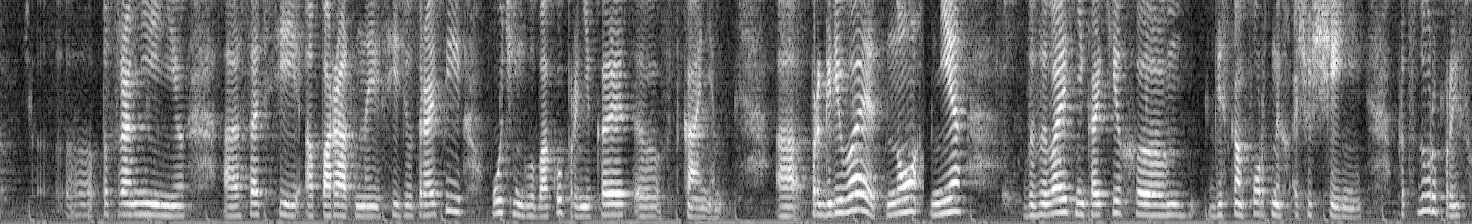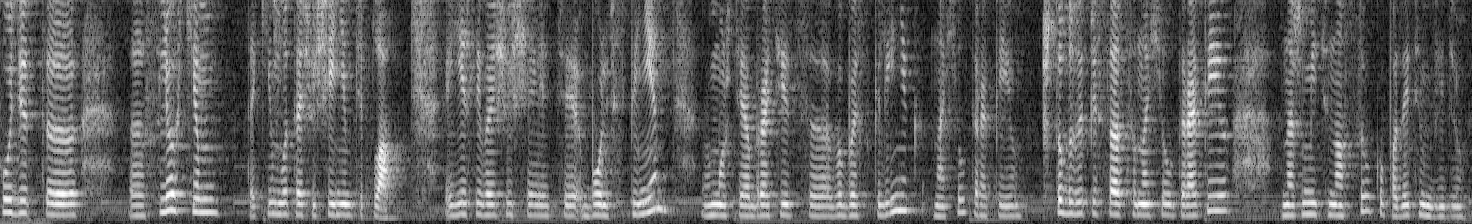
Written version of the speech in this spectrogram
по сравнению э, со всей аппаратной физиотерапией очень глубоко проникает э, в ткани. Прогревает, но не вызывает никаких дискомфортных ощущений. Процедура происходит с легким таким вот ощущением тепла. Если вы ощущаете боль в спине, вы можете обратиться в Best Clinic на хил-терапию. Чтобы записаться на хил-терапию, нажмите на ссылку под этим видео.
